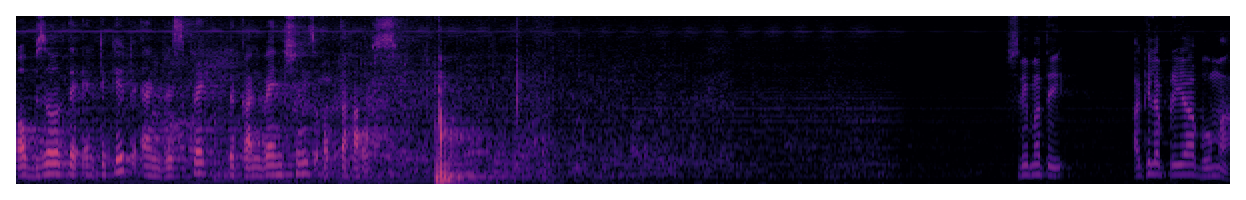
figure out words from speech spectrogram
observe the etiquette, and respect the conventions of the House. Srimati Akhila Priya Bhuma.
